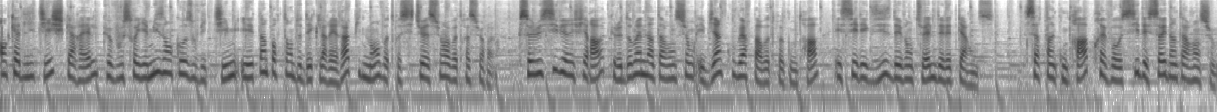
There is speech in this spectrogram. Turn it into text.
En cas de litige, Karel, que vous soyez mise en cause ou victime, il est important de déclarer rapidement votre situation à votre assureur. Celui-ci vérifiera que le domaine d'intervention est bien couvert par votre contrat et s'il existe d'éventuels délais de carence. Certains contrats prévoient aussi des seuils d'intervention.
